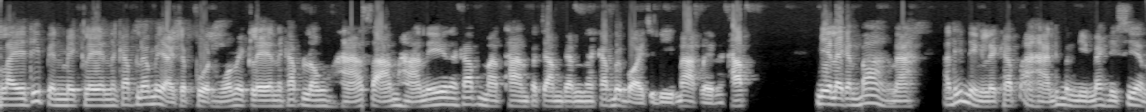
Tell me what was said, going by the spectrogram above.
ใครที่เป็นไมเกรนนะครับแล้วไม่อยากจะปวดหัวไมเกรนนะครับลองหาสามหานี้นะครับมาทานประจำกันนะครับบ่อยๆจะดีมากเลยนะครับ มีอะไรกันบ้างนะอันที่หนึ่งเลยครับอาหารที่มันมีแมกนีเซียม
